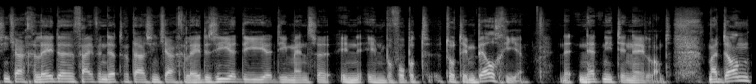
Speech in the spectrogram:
jaar geleden, 35.000 jaar geleden zie je die, die mensen in, in bijvoorbeeld tot in België. Net niet in Nederland. Maar dan,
